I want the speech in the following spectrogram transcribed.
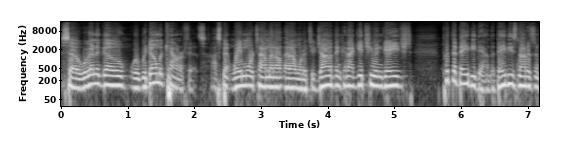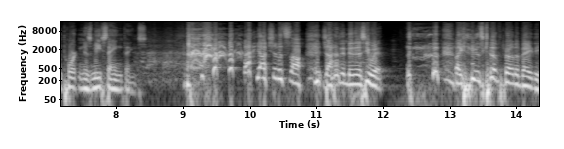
So we're going to go, we're, we're done with counterfeits. I spent way more time than I, than I wanted to. Jonathan, can I get you engaged? Put the baby down. The baby's not as important as me saying things. Y'all should have saw Jonathan did this. He went like he was going to throw the baby.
